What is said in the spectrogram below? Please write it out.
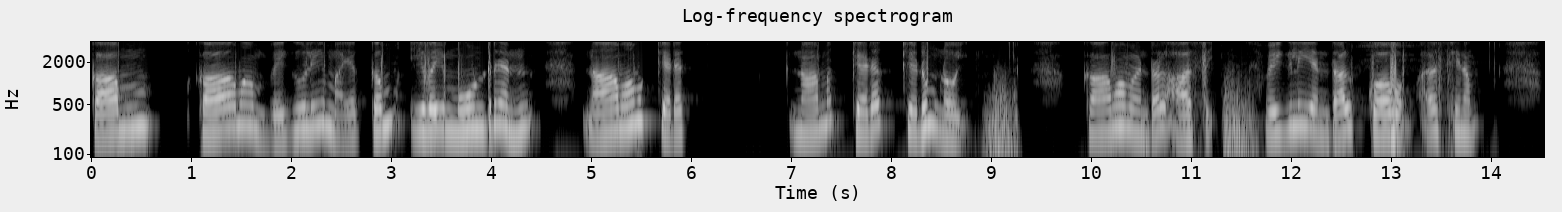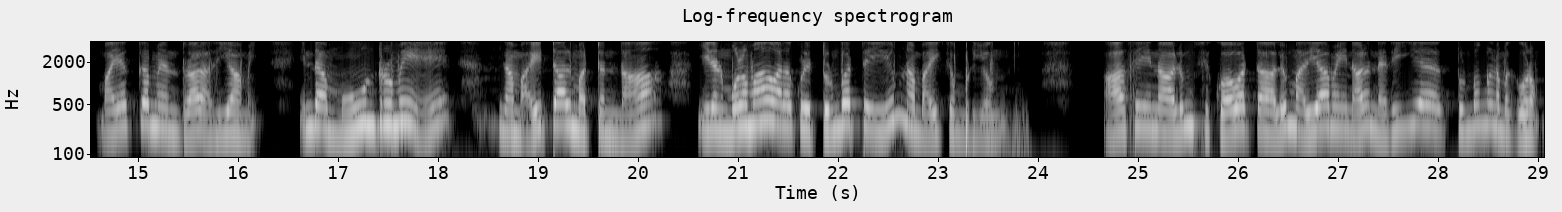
காம் காமம் வெகுளி மயக்கம் இவை மூன்றன் நாமம் கெட நாம கெடக்கெடும் நோய். காமம் என்றால் ஆசை வெகுளி என்றால் கோபம் அது சினம். மயக்கம் என்றால் அறியாமை. இந்த மூன்றுமே நாம் அழித்தால் மட்டும்தான் இதன் மூலமாக வரக்கூடிய துன்பத்தையும் நாம் அழிக்க முடியும். ஆசையினாலும் கோபத்தாலும் அறியாமையினாலும் நிறைய துன்பங்கள் நமக்கு வரும்.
